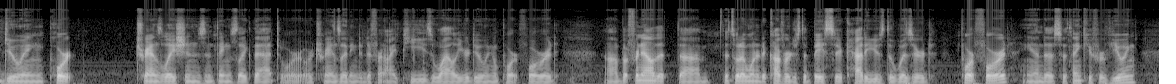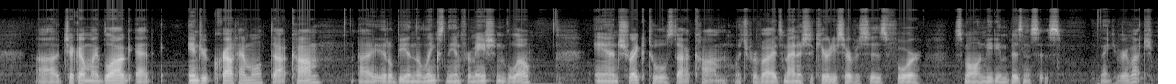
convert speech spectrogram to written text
doing port translations and things like that, or, or translating to different IPs while you're doing a port forward. Uh, but for now, that um, that's what I wanted to cover, just a basic how to use the wizard port forward. And uh, so thank you for viewing. Uh, check out my blog at andrewcrouthamel.com. Uh, it'll be in the links and the information below and ShrikeTools.com, which provides managed security services for small and medium businesses. Thank you very much.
